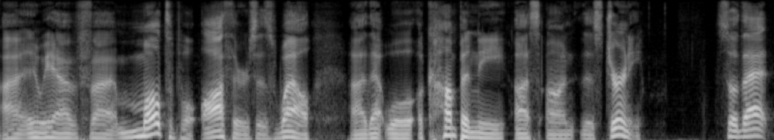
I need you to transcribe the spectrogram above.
uh, and we have uh, multiple authors as well uh, that will accompany us on this journey. So that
